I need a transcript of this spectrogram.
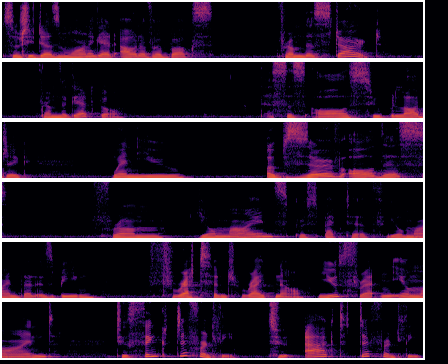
So she doesn't want to get out of her box from the start, from the get go. This is all super logic when you observe all this from your mind's perspective, your mind that is being threatened right now. You threaten your mind to think differently, to act differently,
